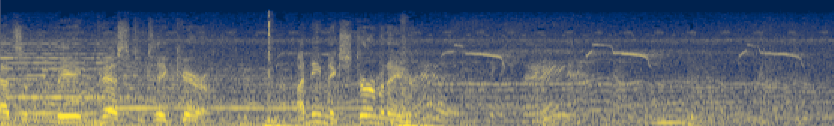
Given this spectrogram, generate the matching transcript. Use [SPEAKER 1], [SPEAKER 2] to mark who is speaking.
[SPEAKER 1] that's a big pest to take care of. I need an exterminator.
